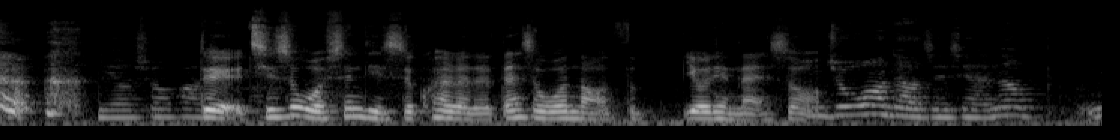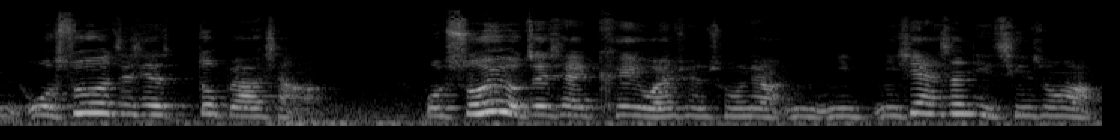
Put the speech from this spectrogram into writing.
你要消化，对，其实我身体是快乐的，但是我脑子有点难受你。就忘掉这些。那嗯我所有这些都不要想了，我所有这些可以完全冲掉。你你你现在身体轻松了，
